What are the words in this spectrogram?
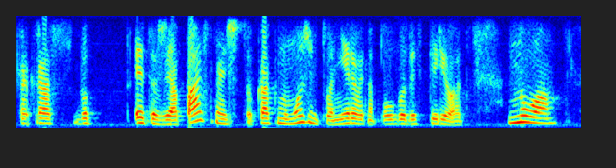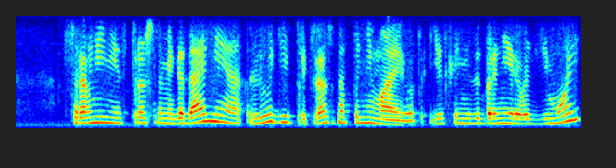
как раз вот это же опасность, что как мы можем планировать на полгода вперед. Но в сравнении с прошлыми годами люди прекрасно понимают, если не забронировать зимой,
